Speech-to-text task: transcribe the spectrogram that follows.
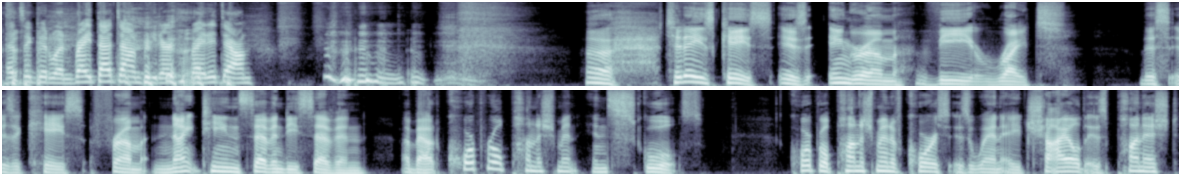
That's a good one. Write that down, Peter. Write it down. Uh, today's case is Ingram v. Wright. This is a case from 1977 about corporal punishment in schools. Corporal punishment, of course, is when a child is punished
